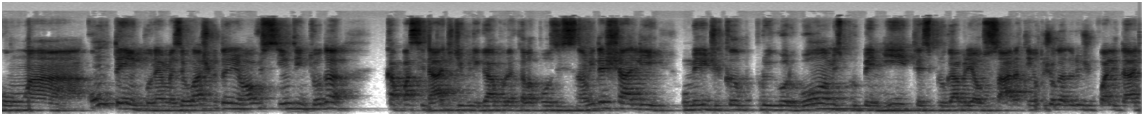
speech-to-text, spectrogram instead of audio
com, a, com o tempo, né? Mas eu acho que o Daniel Alves sim tem toda capacidade de brigar por aquela posição e deixar ali o meio de campo para o Igor Gomes, para o Benítez, para o Gabriel Sara, tem outros jogadores de qualidade.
